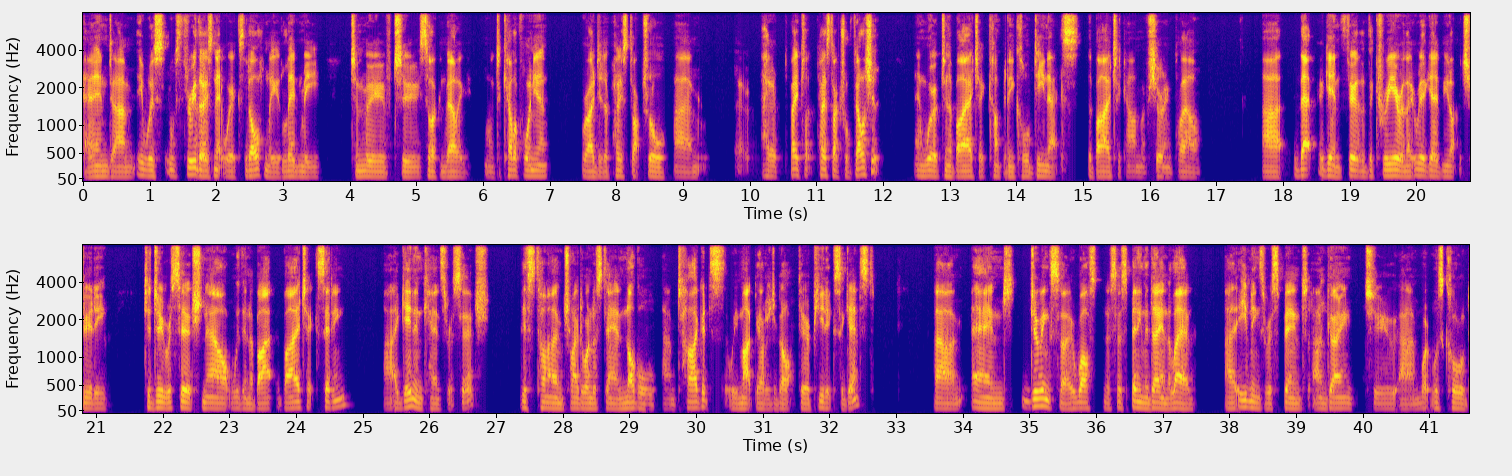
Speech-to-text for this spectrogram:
And um, it was it was through those networks that ultimately led me to move to Silicon Valley, to California, where I did a postdoctoral um, uh, had a postdoctoral fellowship and worked in a biotech company called DNAX, the biotech arm of Schering-Plough. Uh, that again furthered the career and that really gave me an opportunity to do research now within a bi- biotech setting, uh, again in cancer research, this time trying to understand novel um, targets that we might be able to develop therapeutics against. Um, and doing so whilst so spending the day in the lab, uh, evenings were spent um, going to um, what was called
